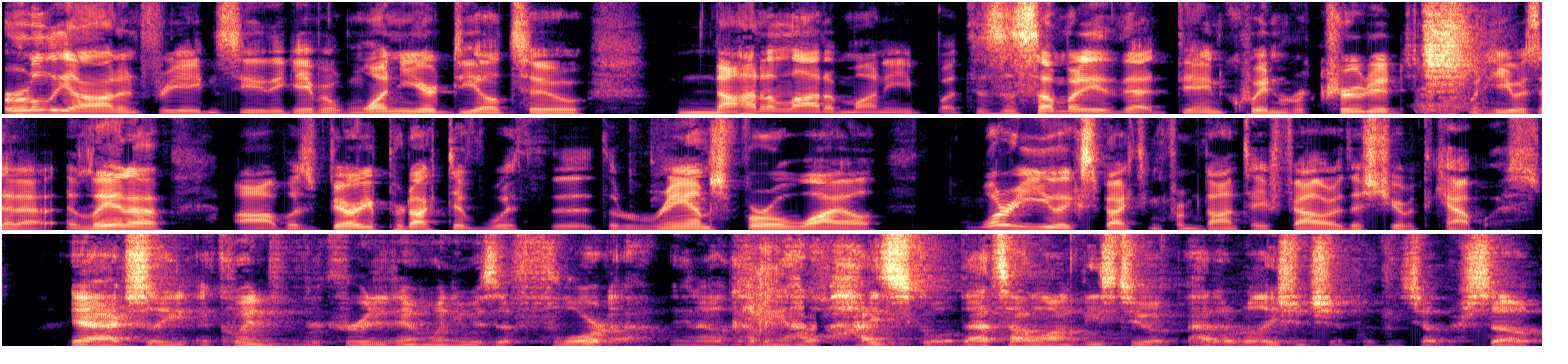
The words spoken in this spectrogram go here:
early on in free agency. They gave a one year deal to. Not a lot of money, but this is somebody that Dan Quinn recruited when he was at Atlanta uh, was very productive with the, the Rams for a while. What are you expecting from Dante Fowler this year with the Cowboys? Yeah, actually, Quinn recruited him when he was at Florida, you know, coming out of high school. That's how long these two have had a relationship with each other. So,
